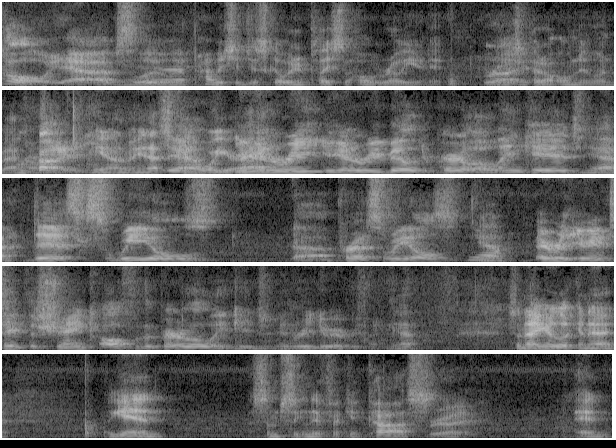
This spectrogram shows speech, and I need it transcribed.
Oh yeah, absolutely. "Yeah, I probably should just go in and replace the whole row unit. and Right. Just put a whole new one back on. Right. You know what I mean? That's yeah. kind of where you're, you're at. gonna re you're gonna rebuild your parallel linkage, yeah. discs, wheels, uh, press wheels. Yeah. Every you're gonna take the shank off of the parallel linkage and redo everything. Yeah. So now you're looking at, again, some significant costs. Right. And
